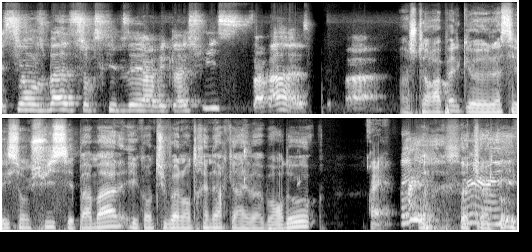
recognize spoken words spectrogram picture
si on se base sur ce qu'il faisait avec la Suisse, ça va. pas- Ah, Je te rappelle que la sélection suisse, c'est pas mal. Et quand tu vois l'entraîneur qui arrive à Bordeaux, Oui, oui.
